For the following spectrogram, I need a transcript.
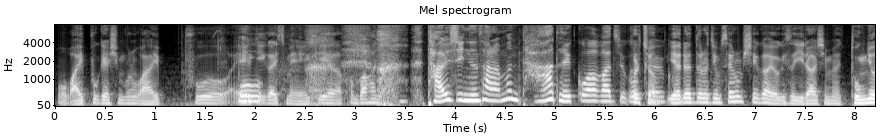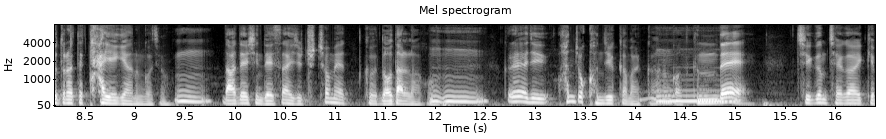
뭐 와이프 계신 분은 와이프, 아기가 있으면 아기 해갖고 뭐 한, 다 할 수 있는 사람은 다 데리고 와가지고. 그렇죠. 결국. 예를 들어 지금 세롬 씨가 여기서 일하시면 동료들한테 다 얘기하는 거죠. 음. 나 대신 내 사이즈 추첨해 그 넣어달라고. 음, 음. 그래야지 한 족 건질까 말까 하는 것. 음. 근데 지금 제가 이렇게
